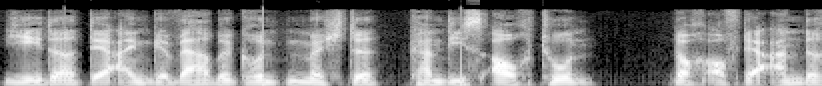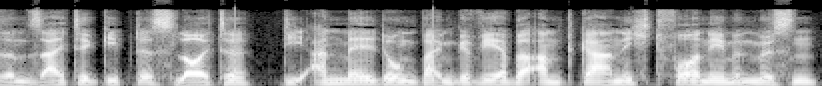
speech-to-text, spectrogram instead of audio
Jeder, der ein Gewerbe gründen möchte, kann dies auch tun. Doch auf der anderen Seite gibt es Leute, die Anmeldung beim Gewerbeamt gar nicht vornehmen müssen,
